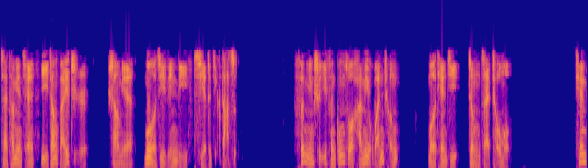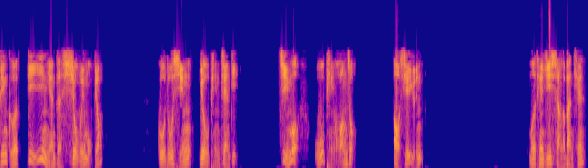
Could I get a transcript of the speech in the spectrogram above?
在他面前，一张白纸，上面墨迹淋漓，写着几个大字，分明是一份工作还没有完成。莫天机正在筹谋天兵阁第一年的修为目标。故独行六品剑帝，寂寞五品皇座，傲邪云。莫天机想了半天。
